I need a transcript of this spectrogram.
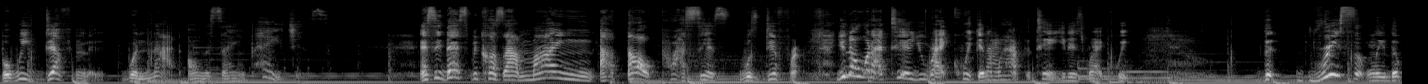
but we definitely were not on the same pages. And see, that's because our mind, our thought process was different. You know what I tell you right quick, and I'm gonna have to tell you this right quick. The recently, the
